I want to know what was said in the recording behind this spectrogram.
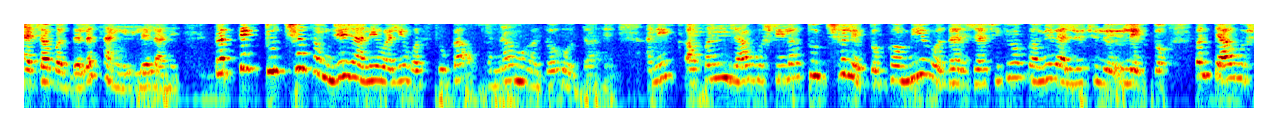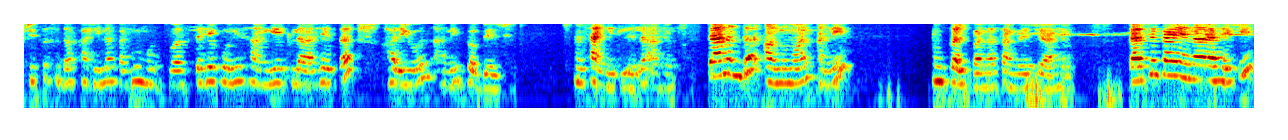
ह्याच्याबद्दलच सांगितलेलं आहे. प्रत्येक तुच्छ समजी जाने वाली वस्तू का अपना महत्त्व होता है. आणि आपण ज्या गोष्टीला तुच्छ लेखतो कमी दर्जाची किंवा कमी व्हॅल्यूची लेखतो पण त्या गोष्टीचं सुद्धा काही ना काही महत्त्व असतं. हे कोणी सांगितलं आहे तर हरिवंत आणि कबीरजी सांगितलेलं आहे. त्यानंतर अनुमान आणि कल्पना सांगायची आहे. त्याचे काय येणार आहे की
